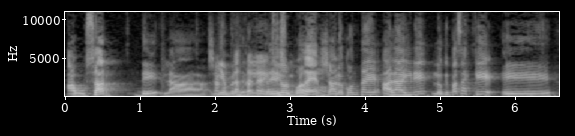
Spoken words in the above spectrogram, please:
abusar de la Ya miembros de la federación. Ya lo conté al aire. Lo que pasa es que eh,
